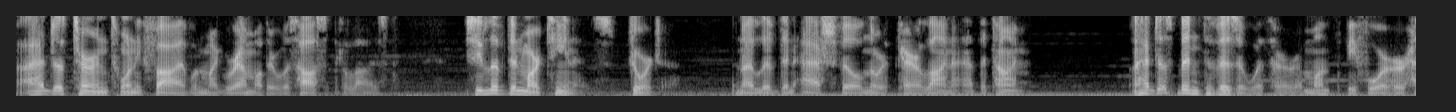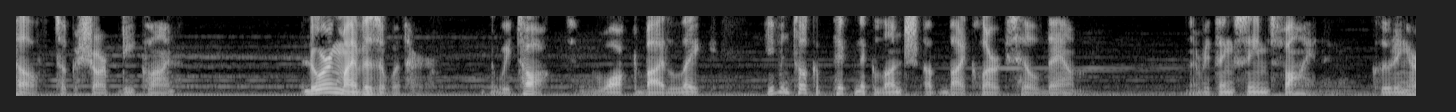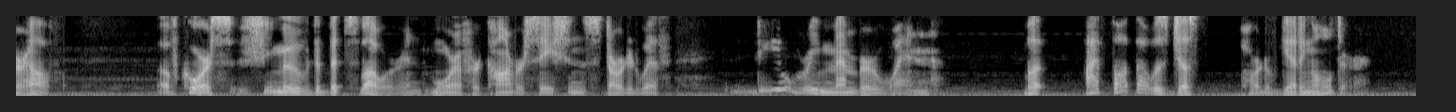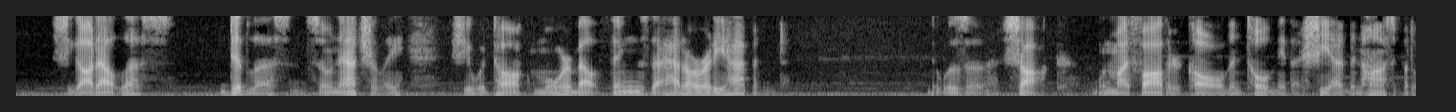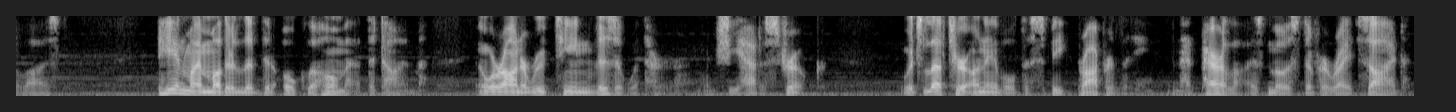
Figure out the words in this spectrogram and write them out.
I had just turned 25 when my grandmother was hospitalized. She lived in Martinez, Georgia, and I lived in Asheville, North Carolina at the time. I had just been to visit with her a month before her health took a sharp decline. During my visit with her, we talked and walked by the lake, even took a picnic lunch up by Clark's Hill Dam. Everything seemed fine, including her health. Of course, she moved a bit slower, and more of her conversations started with, Do you remember when? But I thought that was just part of getting older. She got out less, did less, and so naturally, she would talk more about things that had already happened. It was a shock when my father called and told me that she had been hospitalized. He and my mother lived in Oklahoma at the time and were on a routine visit with her when she had a stroke, which left her unable to speak properly and had paralyzed most of her right side.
